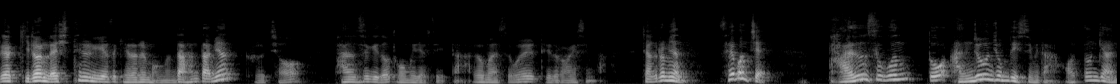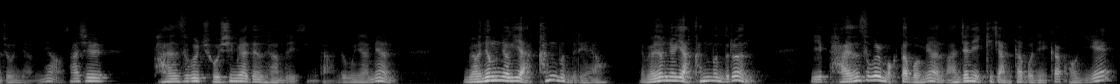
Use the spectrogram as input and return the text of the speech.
우리가 이런 레시틴을 위해서 계란을 먹는다 한다면 그렇죠. 반숙이 더 도움이 될 수 있다. 이 말씀을 드리도록 하겠습니다. 자 그러면 세 번째 반숙은 또 안 좋은 점도 있습니다. 어떤 게 안 좋냐면요. 사실 반숙을 조심해야 되는 사람들이 있습니다. 누구냐면 면역력이 약한 분들이에요. 면역력이 약한 분들은 이 반숙을 먹다 보면 완전히 익히지 않다 보니까 거기에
